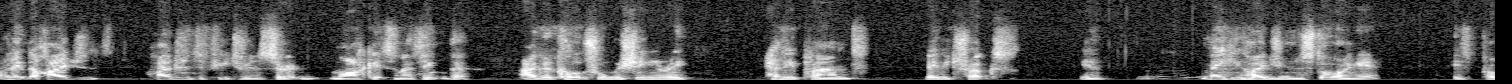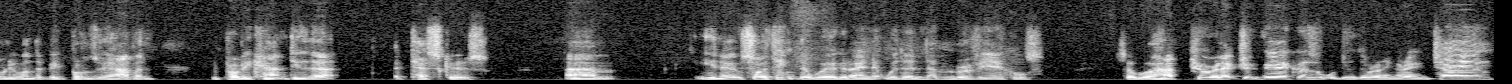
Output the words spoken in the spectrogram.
I think the hydrogen hydrogen's the future in certain markets, and I think that agricultural machinery, heavy plant, maybe trucks, you know, making hydrogen and storing it is probably one of the big problems we have, and we probably can't do that at Tesco's. Um, you know, so I think that we're going to end up with a number of vehicles. So we'll have pure electric vehicles that will do the running around town.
